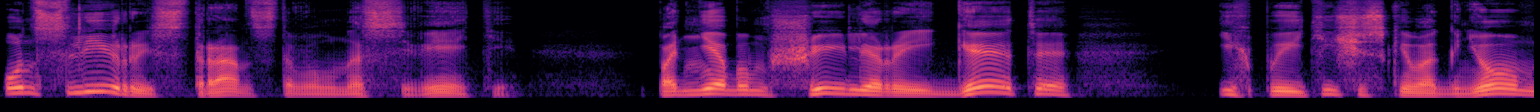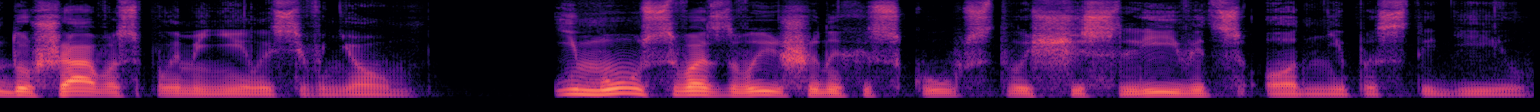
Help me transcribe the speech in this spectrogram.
Он с лирой странствовал на свете, под небом Шиллера и Гете их поэтическим огнем душа воспламенилась в нем. И мус возвышенных искусства счастливец он не постыдил.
